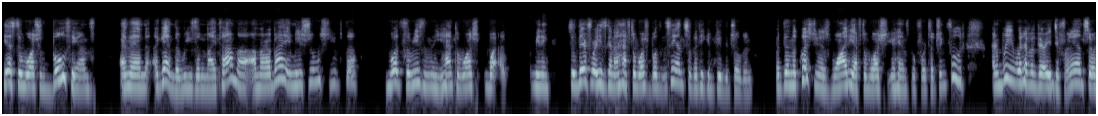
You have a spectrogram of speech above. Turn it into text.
He has to wash with both hands. And then again, the reason my tama amar Abaye mishum shivta. What's the reason he had to wash? What meaning? So therefore, he's going to have to wash both his hands so that he can feed the children. But then the question is, why do you have to wash your hands before touching food? And we would have a very different answer.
